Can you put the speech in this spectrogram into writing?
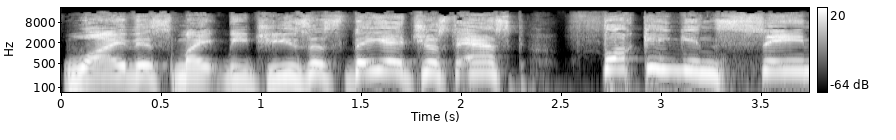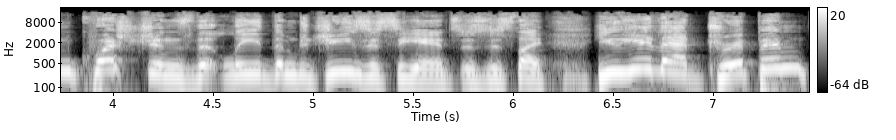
why this might be Jesus, they just ask fucking insane questions that lead them to Jesus. He answers. It's like, you hear that dripping?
